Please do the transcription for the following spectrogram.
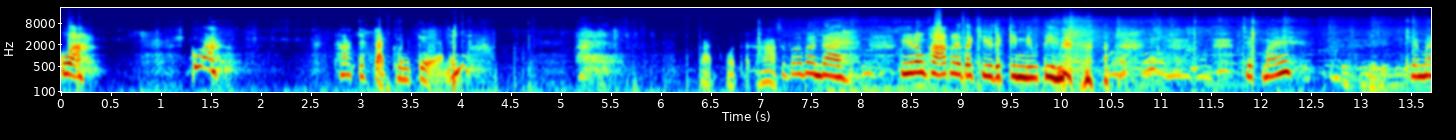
กลัวกลัวถ้าจะกัดคนแก่นะเนี่ยกัดหมดอะท่าซุปเปอร์บันไดนี่ต้องพักเลยตะคริวจะกินนิ้วตีน เจ็บไหม เข็มไหม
